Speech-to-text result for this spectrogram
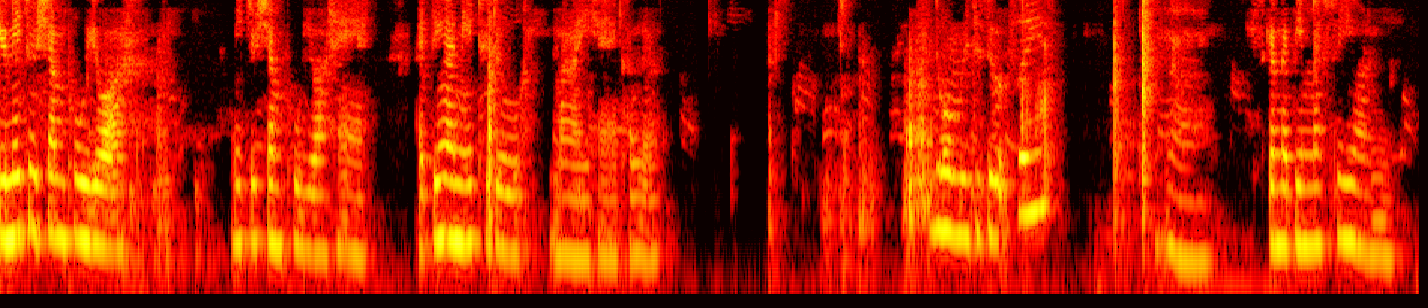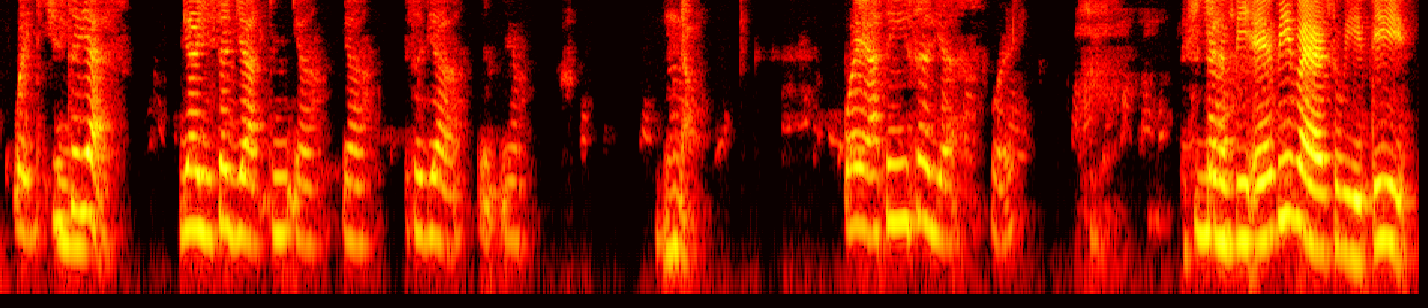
you need to shampoo your need to shampoo your hair I think I need to do my hair color You want me to do it for you? uh, it's gonna be messy on Wait, did you say yes? Yeah, you said yes, didn't you? Yeah. You said yeah, didn't you? no Wait, I think you said yes. Wait. it's gonna be everywhere sweetie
